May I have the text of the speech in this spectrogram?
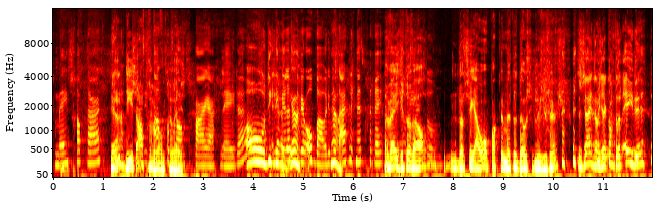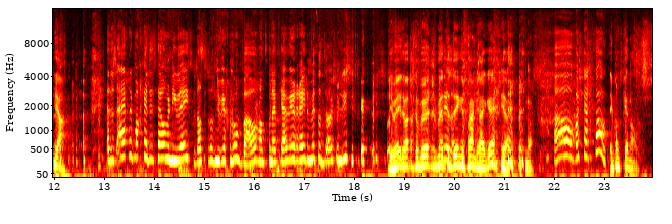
gemeenschap daar. Ja. Die, die is afgebrand geweest. een paar jaar geleden. Oh, die en die kerk, willen ja. ze weer opbouwen. Die was eigenlijk net geregeld. Dan weet je toch wel dat ze jou oppakten met de doosje lucifers? Ze zijn nog, jij komt er in Ede. Ja. En dus eigenlijk mag jij dit helemaal niet weten. Dat ze dat nu weer gaan opbouwen. Want dan heb jij weer een reden met dat doosje lucifers. Je weet wat er gebeurd is met dat ding in Frankrijk, hè? Ja. Nou, Oh, was jij dat ook? ik ontken alles.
